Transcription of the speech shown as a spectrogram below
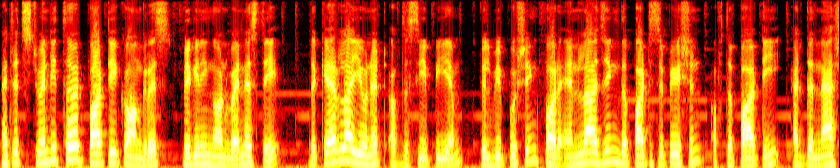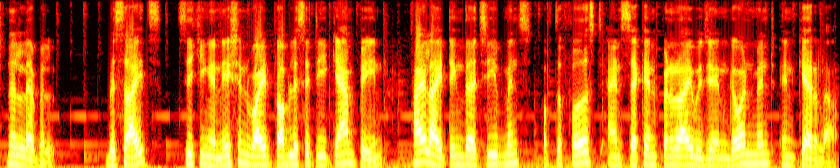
At its 23rd Party Congress beginning on Wednesday, the Kerala unit of the CPM will be pushing for enlarging the participation of the party at the national level. Besides, seeking a nationwide publicity campaign highlighting the achievements of the first and second Pinarayi Vijayan government in Kerala.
